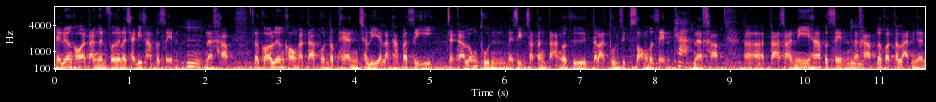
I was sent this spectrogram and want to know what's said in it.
ในเรื่องของอัตราเงินเฟ้อเราใช้ที่ม3%นะครับแล้วก็เรื่องของอัตราผลตอบแทนเฉลี่ยหลังหักภาษี จากการลงทุนในสินทรัพย์ต่างๆ ก็คือตลาดทุน 12%ค่ะนะครับอ่าตราสารหนี้5%นะครับแล้วก็ตลาดเงิน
